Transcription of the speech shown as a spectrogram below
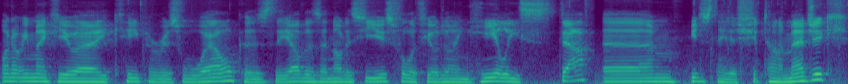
Why don't we make you a keeper as well? Because the others are not as useful if you're doing healy stuff. Um, you just need a shit ton of magic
